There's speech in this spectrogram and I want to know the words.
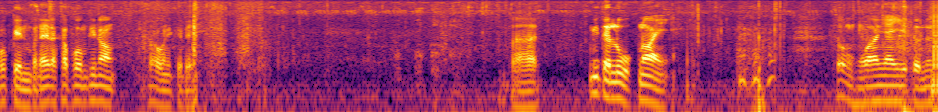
บ่เป็นปานใดล่ะครับผมพี่น้องเรานี่ก็ได้ปลามีแต่ลูกหน่อยส่งหัวใหญ่อยู่ตัวหนึง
